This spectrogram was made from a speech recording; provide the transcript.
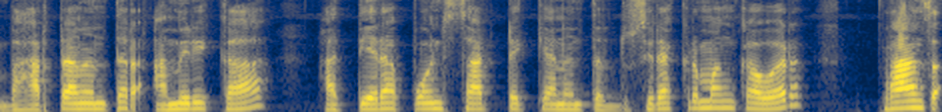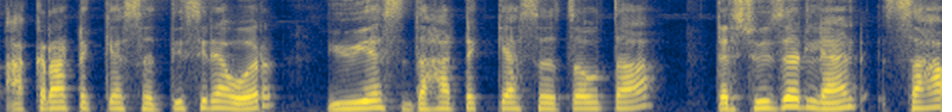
भारतानंतर अमेरिका हा तेरा पॉईंट सात टक्क्यानंतर दुसऱ्या क्रमांकावर फ्रान्स अकरा टक्क्यासह तिसऱ्यावर यू एस दहा टक्क्यासह चौथा तर स्वित्झर्लंड सहा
